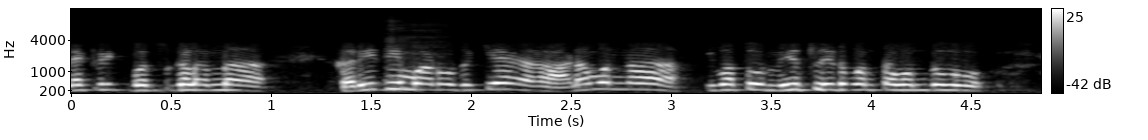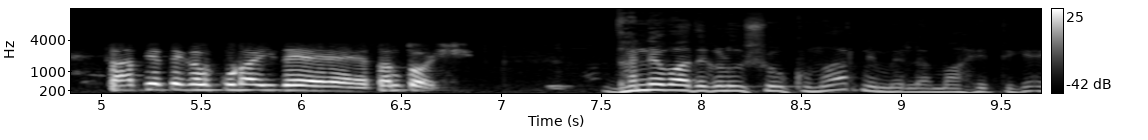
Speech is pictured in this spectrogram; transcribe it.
ಎಲೆಕ್ಟ್ರಿಕ್ ಬಸ್ಗಳನ್ನ ಖರೀದಿ ಮಾಡೋದಕ್ಕೆ ಹಣವನ್ನ ಇವತ್ತು ಮೀಸಲಿಡುವಂತ ಒಂದು ಸಾಧ್ಯತೆಗಳು ಕೂಡ ಇದೆ, ಸಂತೋಷ್. ಧನ್ಯವಾದಗಳು ಶಿವಕುಮಾರ್, ನಿಮ್ಮೆಲ್ಲ ಮಾಹಿತಿಗೆ.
